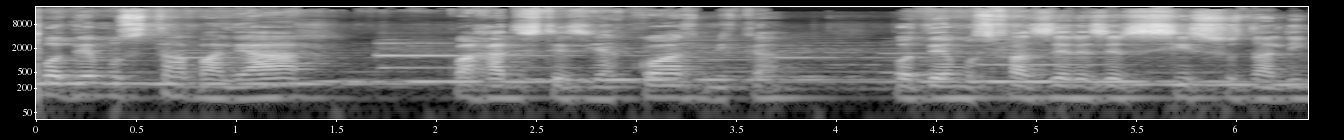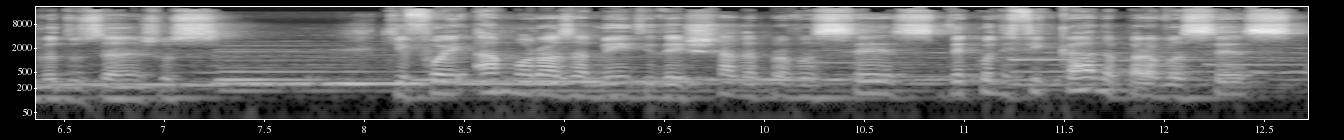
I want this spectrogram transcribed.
podemos trabalhar com a radiestesia cósmica, podemos fazer exercícios na língua dos anjos, que foi amorosamente deixada para vocês, decodificada para vocês.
